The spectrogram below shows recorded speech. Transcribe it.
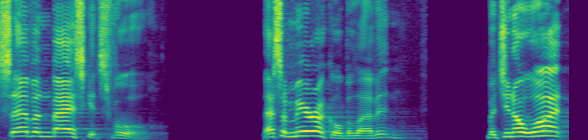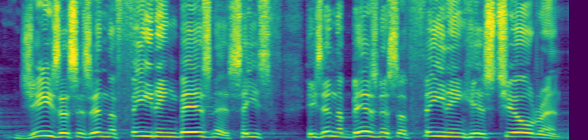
Seven baskets full. That's a miracle, beloved. But you know what? Jesus is in the feeding business. He's He's in the business of feeding his children.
